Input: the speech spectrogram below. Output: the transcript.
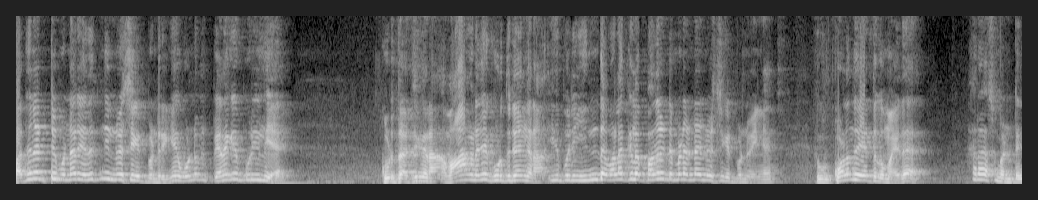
பதினெட்டு மணி நேரம் எதுக்கு இன்வெஸ்டிகேட் பண்ணுறீங்க ஒன்றும் எனக்கே புரியலையே. கொடுத்தாச்சுங்கிறான் வாங்கினதே கொடுத்துட்டேங்கிறான். இப்போ நீ இந்த வழக்கில் பதினெட்டு மணி நேரம் என்ன இன்வெஸ்டிகேட் பண்ணுவீங்க? குழந்தை ஏற்றுக்குமா இதை? ஹராஸ்மெண்ட்டு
